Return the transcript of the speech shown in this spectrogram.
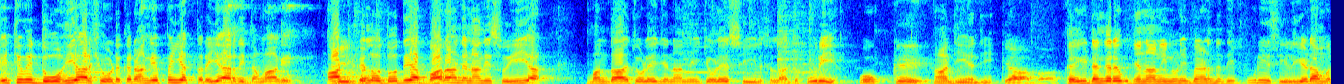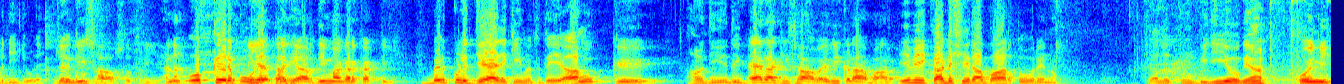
ਇਹ ਚ ਵੀ 2000 ਛੋਟ ਕਰਾਂਗੇ 75000 ਦੀ ਦਵਾਂਗੇ। 8 ਕਿਲੋ ਦੁੱਧ ਆ 12 ਦਿਨਾਂ ਦੀ ਸੂਈ ਆ। ਬੰਦਾ ਚੋਲੇ ਜਨਾਨੀ ਚੋਲੇ ਸੀਲ ਸਲੱਗ ਪੂਰੀ ਆ। ਓਕੇ। ਹਾਂਜੀ ਹਾਂਜੀ। ਕੀ ਬਾਤ ਕਈ ਡੰਗਰ ਜਨਾਨੀ ਨੂੰ ਨਹੀਂ ਬਹਿਣ ਦਿੰਦੀ ਪੂਰੀ ਸੀਲ ਜਿਹੜਾ ਮਰਜ਼ੀ ਚੋਲੇ। ਚੰਗੀ ਸਾਫ਼ ਸੁਥਰੀ ਹੈ ਨਾ? ਓਕੇ ਰਿਪੋਰਟ ਹੈ ਭਾਜੀ। 75000 ਦੀ ਮਗਰ ਕੱਟੀ। ਬਿਲਕੁਲ ਜਾਇਜ਼ ਕੀਮਤ ਤੇ ਆ। ਓਕੇ। ਹਾਂਜੀ ਹਾਂਜੀ। ਇਹਦਾ ਕੀ ਹਿਸਾਬ ਹੈ? ਇਹ ਵੀ ਕਢਾ ਬਾਹਰ। ਇਹ ਵੀ ਕੱਢ ਸ਼ੇਰਾ ਬਾਹਰ ਤੋਰ ਇਹਨੂੰ ਚੱਲ ਤੂੰ ਬਿਜ਼ੀ ਹੋ ਗਿਆ। ਕੋਈ ਨਹੀਂ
